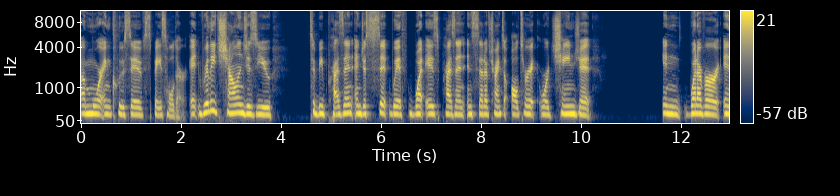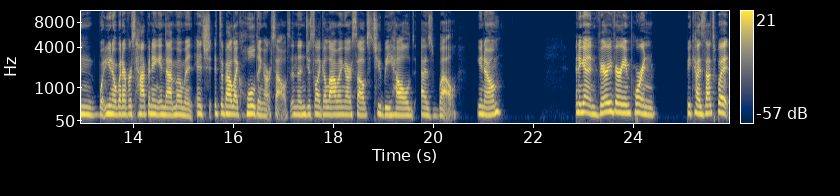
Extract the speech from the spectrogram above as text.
a more inclusive space holder. It really challenges you to be present and just sit with what is present instead of trying to alter it or change it in whatever in what you know whatever's happening in that moment it's it's about like holding ourselves and then just like allowing ourselves to be held as well you know and again very very important because that's what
